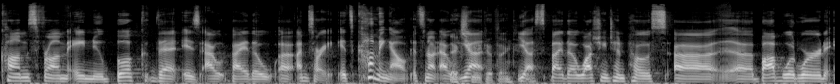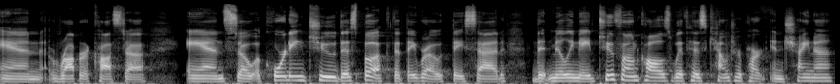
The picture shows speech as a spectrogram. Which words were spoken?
comes from a new book that is out by the. Uh, I'm sorry, it's coming out. It's not out Next yet. week, I think. Yes, by the Washington Post, uh, uh, Bob Woodward and Robert Costa. And so, according to this book that they wrote, they said that Milley made two phone calls with his counterpart in China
